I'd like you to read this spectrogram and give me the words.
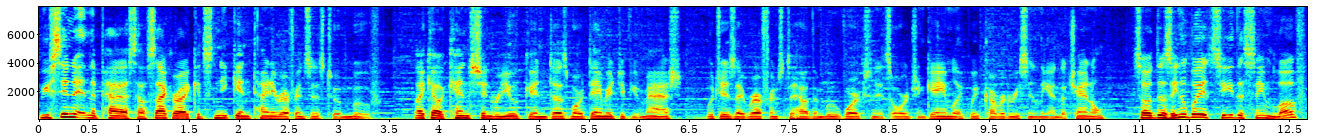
We've seen it in the past how Sakurai could sneak in tiny references to a move, like how Kenshin Ryuken does more damage if you mash, which is a reference to how the move works in its origin game like we've covered recently on the channel. So does Xenoblade see the same love?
